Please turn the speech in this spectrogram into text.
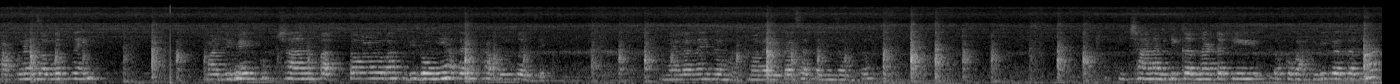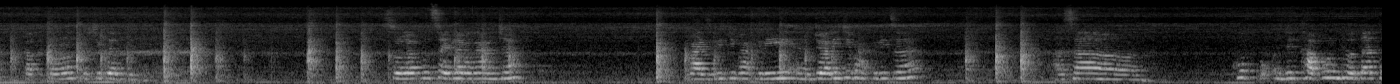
थापणं जमत नाही माझी बहीण खूप छान पातळ भाकरी दोन्ही हाताने थापून करते. मला नाही जमत मला एकाच हाताने जमतं. छान अगदी कर्नाटकी लोक भाकरी करतात ना पातळ तशी करते सोलापूर साईडला बघा आमच्या. बाजरीची भाकरी ज्वारीची भाकरीचा असा खूप म्हणजे थापून ठेवतात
